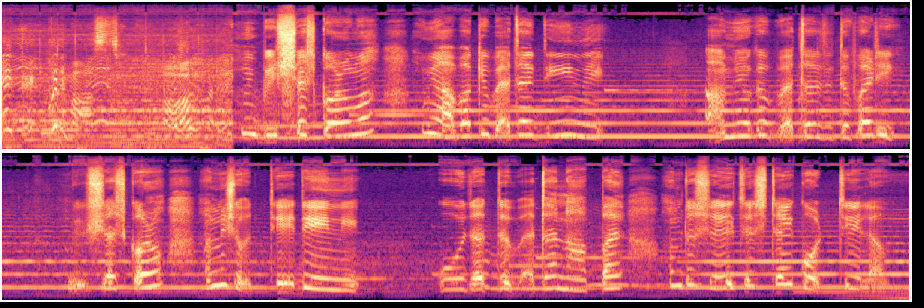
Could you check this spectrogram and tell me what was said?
এই এক্ষুনি বিশ্বাস করো মা, আমি আবাকে ব্যথা দিইনি। আমি ওকে ব্যথা দিতে পারি? বিশ্বাস করো, আমি সত্যিই দিইনি। ও যাতে ব্যথা না পায়, আমি তো সেই চেষ্টাই করছিলাম।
